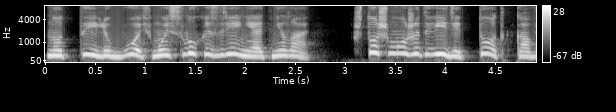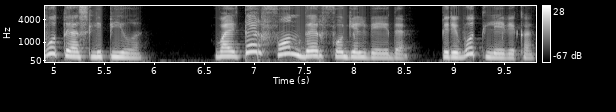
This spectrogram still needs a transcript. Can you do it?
Но ты, любовь, мой слух и зрение отняла. Что ж может видеть тот, кого ты ослепила? Вольтер фон дер Фогельвейде. Перевод Левика.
